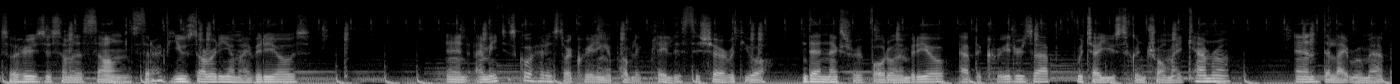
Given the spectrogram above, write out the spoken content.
So here's just some of the songs that I've used already on my videos. And I may just go ahead and start creating a public playlist to share with you all. Then next for photo and video, I have the Creators app, which I use to control my camera, and the Lightroom app,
